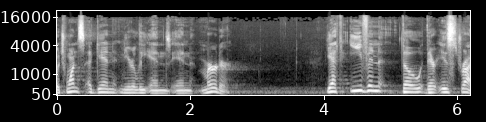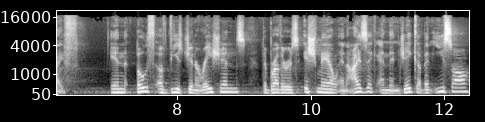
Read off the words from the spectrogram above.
which once again nearly ends in murder. Yet, even though there is strife in both of these generations, the brothers Ishmael and Isaac, and then Jacob and Esau,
